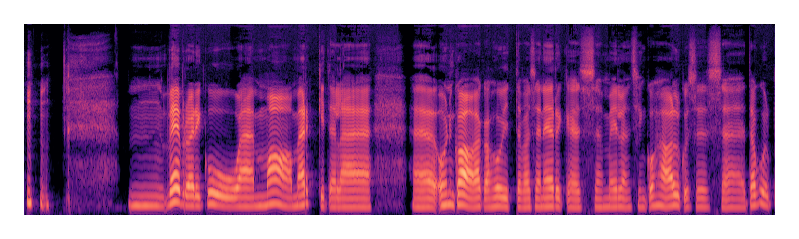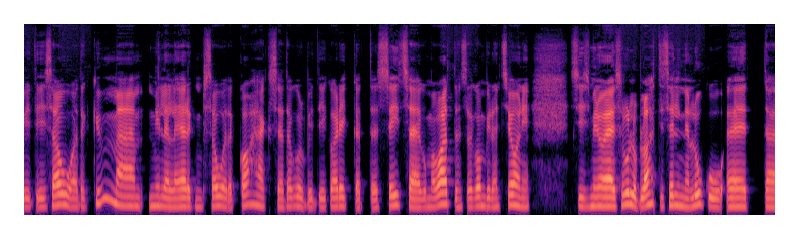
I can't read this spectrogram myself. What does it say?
mm, veebruarikuu äh, maamärkidele on ka väga huvitavas energias. meil on siin kohe alguses äh, tagurpidi sauade kümme, millele järgneb sauade kaheksa ja tagurpidi karikates seitse ja kui ma vaatan seda kombinatsiooni, siis minu ees rullub lahti selline lugu, et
